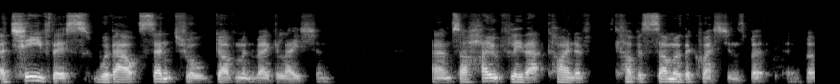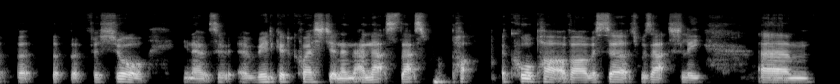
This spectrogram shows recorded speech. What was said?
achieve this without central government regulation. Um, so hopefully that kind of covers some of the questions, but but but but but for sure, you know, it's a, a really good question, and and that's that's a core part of our research was actually um,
